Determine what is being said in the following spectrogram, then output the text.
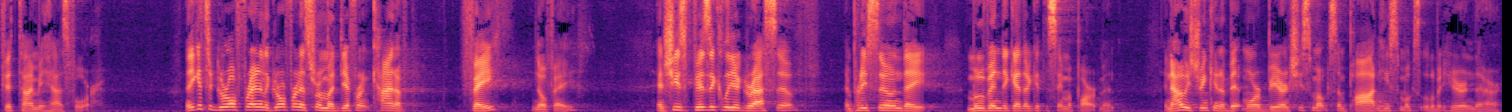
fifth time he has four. Then he gets a girlfriend. And the girlfriend is from a different kind of faith, no faith. And she's physically aggressive. And pretty soon they move in together, get the same apartment. And now he's drinking a bit more beer, and she smokes some pot, and he smokes a little bit here and there.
